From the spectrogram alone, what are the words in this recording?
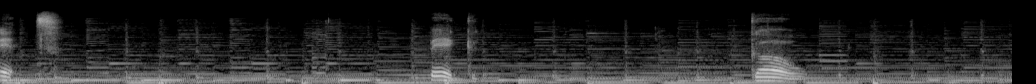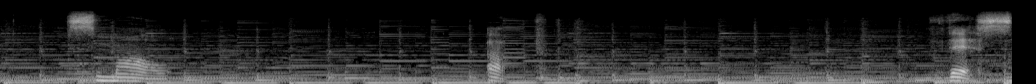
it. Big go. Small. Up. This.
